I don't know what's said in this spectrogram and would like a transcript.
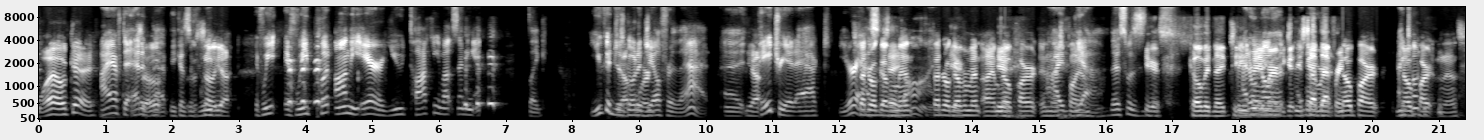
well, okay. I have to edit So- that because if So we yeah, if we if we put on the air you talking about sending like you could just Yeah, go to we're- jail for that. Uh, Yeah. Patriot Act, your federal ass government, gone. federal Here. government. I am no part in this I, plan. yeah, this was this, COVID nineteen. I don't know Hammer, who- You, get, you Steve sub that Hammer, for no part, no part in this.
